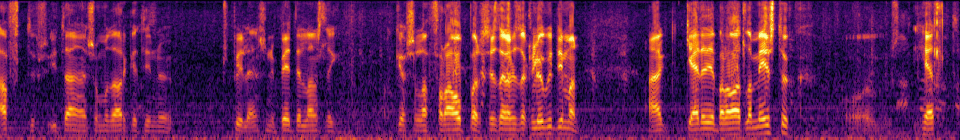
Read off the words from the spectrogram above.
aftur í dag eins og mútið Argentínu spila eins og í betri landsleik og gjössalega frábær, sérstaklega fyrsta klukkutíman hann gerði bara alla mistök og held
